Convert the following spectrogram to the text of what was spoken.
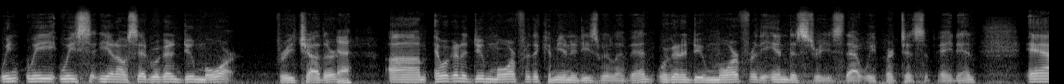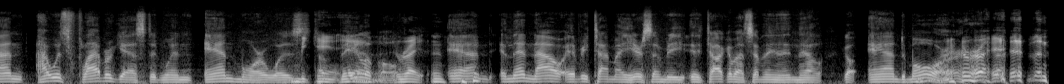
we, we, we you know said we're going to do more for each other. Yeah. Um, and we're going to do more for the communities we live in. We're going to do more for the industries that we participate in. And I was flabbergasted when and more was Became, available. Yeah, right. and and then now every time I hear somebody talk about something, and they'll go and more. right.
